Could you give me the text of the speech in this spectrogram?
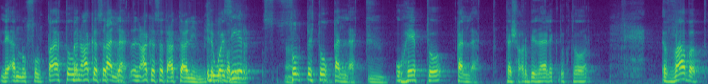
لأنه سلطاته انعكست قلت. انعكست على التعليم بشكل الوزير طبيعي. سلطته قلت وهيبته قلت. تشعر بذلك دكتور؟ الضابط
